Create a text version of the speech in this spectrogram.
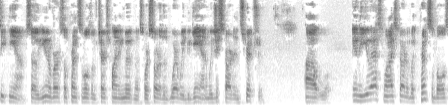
CPM. So Universal Principles of Church Planting Movements were sort of the, where we began. We just started in Scripture. Uh, in the U.S., when I started with principles,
